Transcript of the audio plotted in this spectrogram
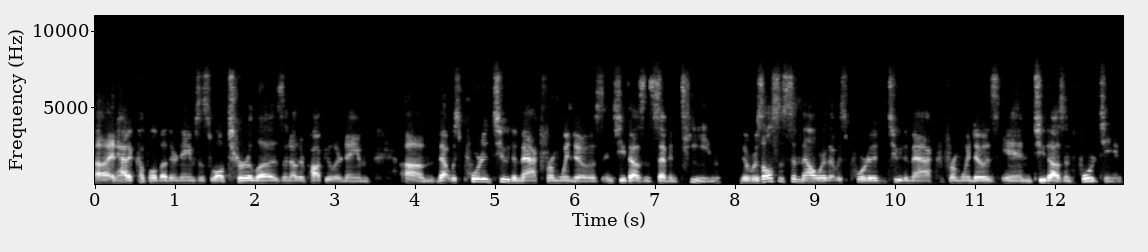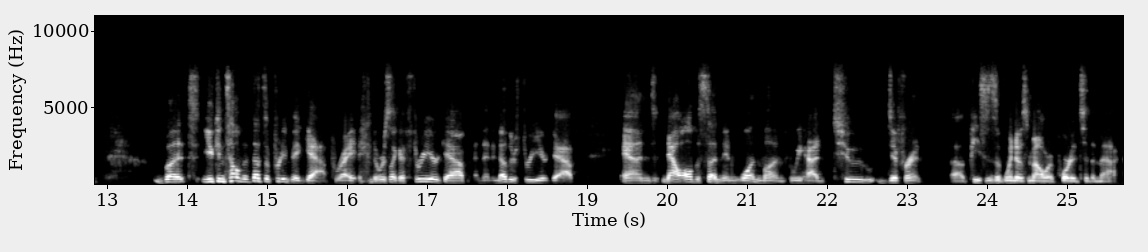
uh, it had a couple of other names as well. Turla is another popular name um, that was ported to the Mac from Windows in 2017. There was also some malware that was ported to the Mac from Windows in 2014. But you can tell that that's a pretty big gap, right? There was like a three year gap and then another three year gap. And now all of a sudden, in one month, we had two different uh, pieces of Windows malware ported to the Mac.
